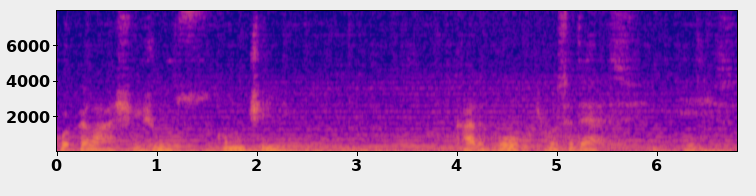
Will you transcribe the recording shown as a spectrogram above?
corpo relaxem juntos, como um time. Cada pouco que você desce. Isso.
